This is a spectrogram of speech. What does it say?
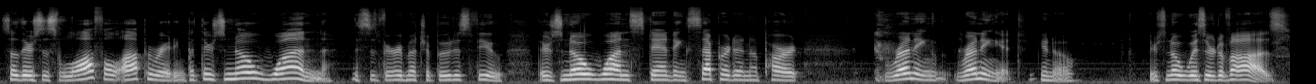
So there's this lawful operating, but there's no one. This is very much a Buddhist view. There's no one standing separate and apart, running, running it. You know, there's no Wizard of Oz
